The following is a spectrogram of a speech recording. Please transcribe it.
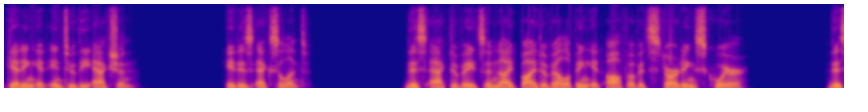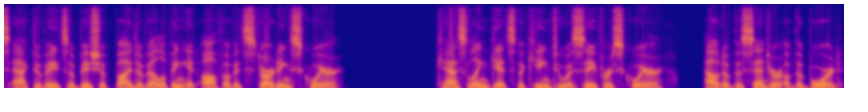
getting it into the action. It is excellent. This activates a knight by developing it off of its starting square. This activates a bishop by developing it off of its starting square. Castling gets the king to a safer square, out of the center of the board,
